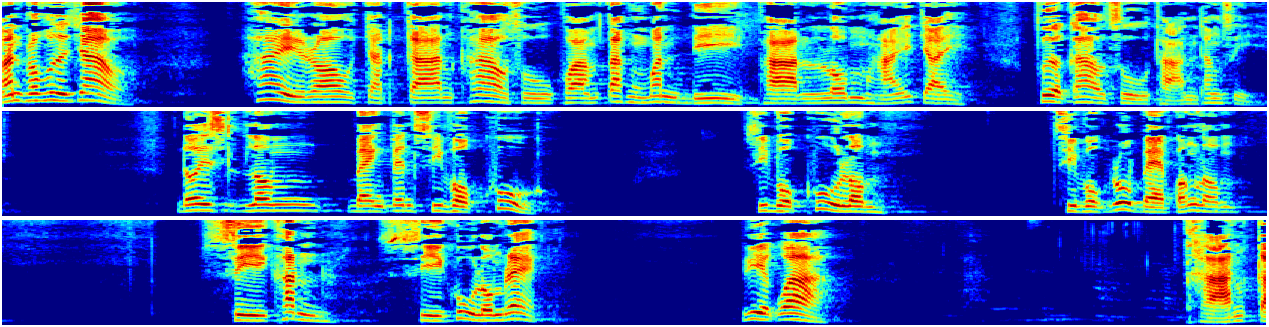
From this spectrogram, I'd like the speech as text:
อันพระพุทธเจ้า ให้เราจัดการเข้าสู่ความตั้งมั่นดีผ่านลมหายใจเพื่อก้าวสู่ฐานทั้งสี่ โดยลมแบ่งเป็นสิบหกคู่สิบกคู่ลมสิบกรูปแบบของลมสี่ขั้นสี่คู่ลมแรก เรียกว่า ฐานก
